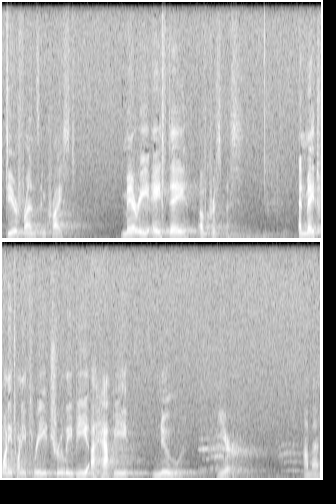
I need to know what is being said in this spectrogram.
Dear friends in Christ, merry eighth day of Christmas. And may 2023 truly be a happy new year. Amen.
